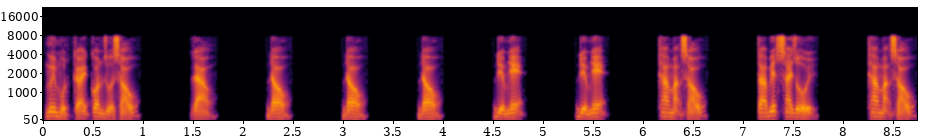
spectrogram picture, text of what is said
ngươi một cái con rùa sáu. Gào, đau đau đau. Điểm nhẹ điểm nhẹ. Tha mạng sáu. Ta biết sai rồi. Tha mạng sáu.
